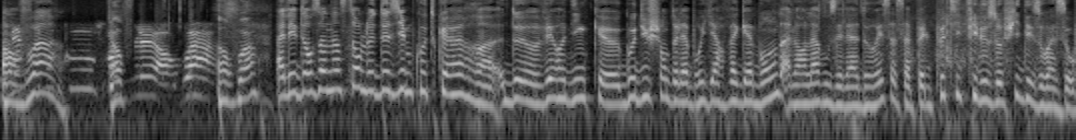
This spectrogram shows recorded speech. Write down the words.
Au revoir. beaucoup, France Bleu, au revoir. Au revoir. Allez, dans un instant, le deuxième coup de cœur de Véronique Gauduchon de la Bruyère Vagabonde. Alors là, vous allez adorer, ça s'appelle Petite philosophie des oiseaux.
